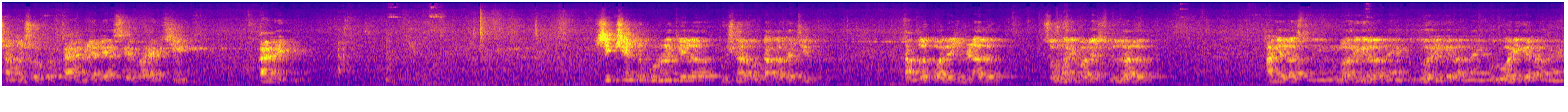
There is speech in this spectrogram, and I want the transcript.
शाना शोकत काय मिळाली असेल बाहेरची? काय माहिती? नाही. शिक्षण तर पूर्ण केलं हुशार होता कदाचित. चांगलं कॉलेज मिळालं. सोमवारी कॉलेज सुरू झालं. हा गेलाच नाही. मंगळवारी गेला नाही. बुधवारी गेला नाही. गुरुवारी गेला नाही.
